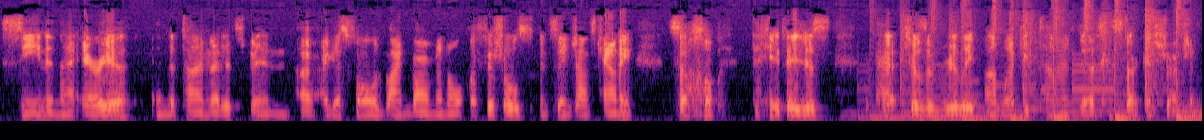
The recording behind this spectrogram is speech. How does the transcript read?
seen in that area in the time that it's been, I guess, followed by environmental officials in St. Johns County. So they, they just had, chose a really unlucky time to start construction.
